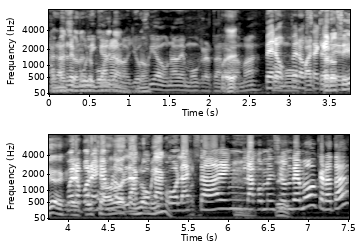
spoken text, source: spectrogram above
A la republicana no, yo fui a una demócrata Pues- nada más. Pero- pero sé que- Pero sí, he por ejemplo, la. Coca-Cola está en la convención Sí. demócrata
